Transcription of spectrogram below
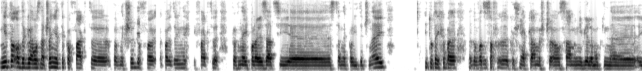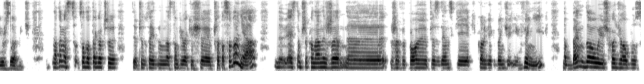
nie to odegrało znaczenie, tylko fakt pewnych szyldów partyjnych i fakt pewnej polaryzacji sceny politycznej. I tutaj chyba Władysław e, Kośniak-Kamysz, czy on sam niewiele mógł już zrobić. Natomiast co do tego, czy, czy tutaj nastąpiły jakieś e, przetasowania, ja jestem przekonany, że, e, że wybory prezydenckie, jakikolwiek będzie ich wynik, no będą, jeśli chodzi o obóz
